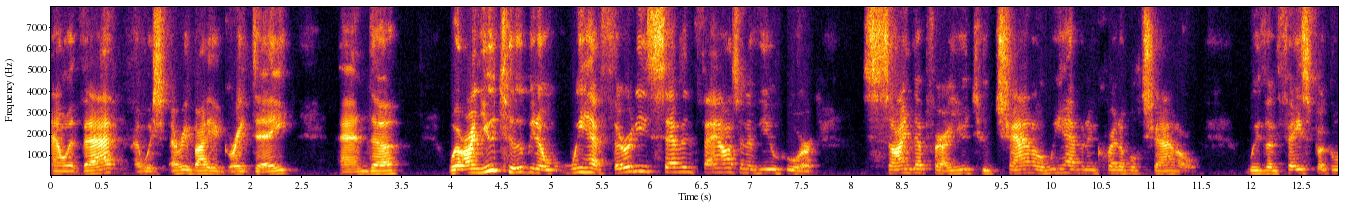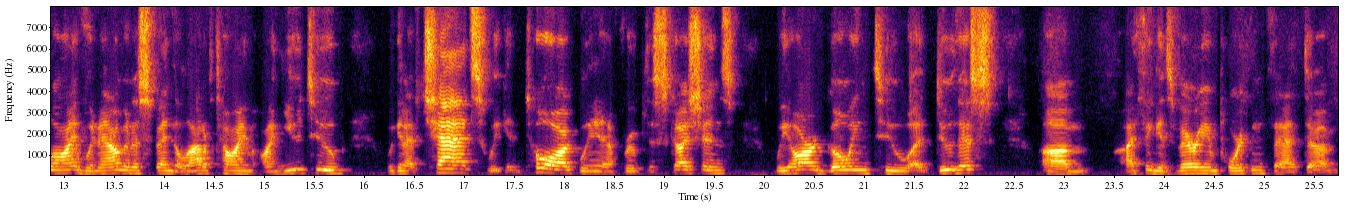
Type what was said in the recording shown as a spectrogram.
And with that, I wish everybody a great day. And uh, we're on YouTube. You know, we have 37,000 of you who are signed up for our YouTube channel. We have an incredible channel. We've done Facebook Live. We're now going to spend a lot of time on YouTube. We can have chats. We can talk. We can have group discussions. We are going to uh, do this. Um, I think it's very important that, um,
